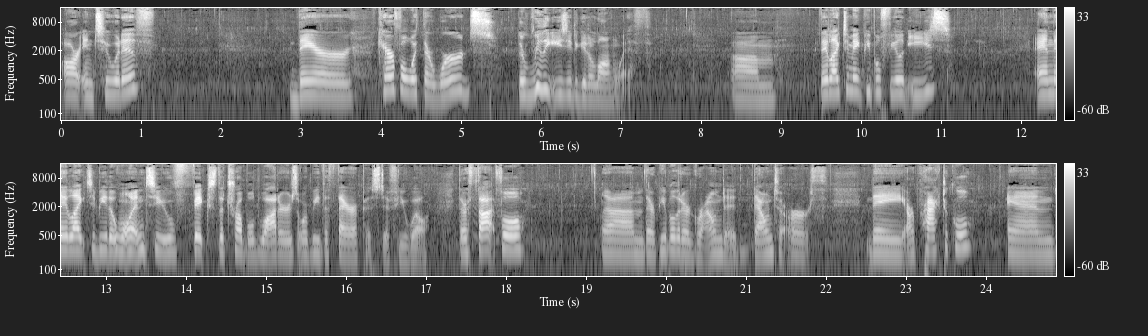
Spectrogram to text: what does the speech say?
are intuitive they're careful with their words. They're really easy to get along with. Um, they like to make people feel at ease. And they like to be the one to fix the troubled waters or be the therapist, if you will. They're thoughtful. Um, they're people that are grounded, down to earth. They are practical and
